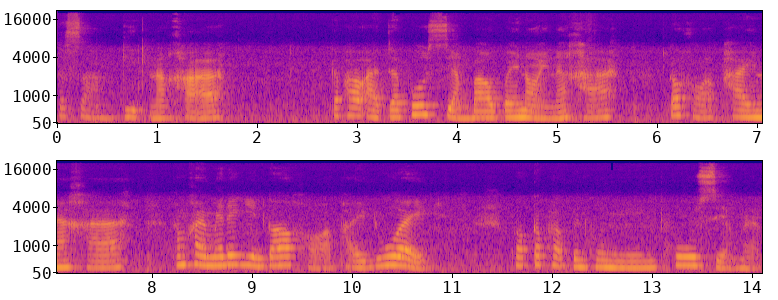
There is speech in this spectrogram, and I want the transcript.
ภาษาอังกฤษนะคะกะเพราอาจจะพูดเสียงเบาไปหน่อยนะคะ ก็ขออภัยนะคะ ถ้าใครไม่ได้ยินก็ขออภัยด้วย ราะกระเพราเป็นคนพูดเสียงแบบ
